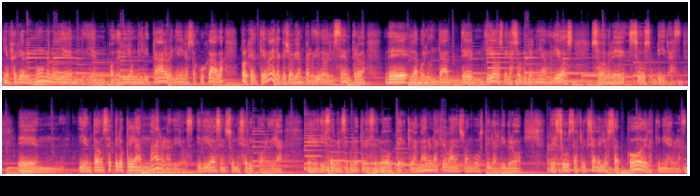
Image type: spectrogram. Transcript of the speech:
inferior en número y en, poderío militar, venía y los sojuzgaba, porque el tema era que ellos habían perdido el centro de la voluntad de Dios, de la soberanía de Dios sobre sus vidas. Eh, y entonces, pero clamaron a Dios y Dios en su misericordia, eh, dice el versículo 13, luego que clamaron a Jehová en su angustia y los libró de sus aflicciones, los sacó de las tinieblas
